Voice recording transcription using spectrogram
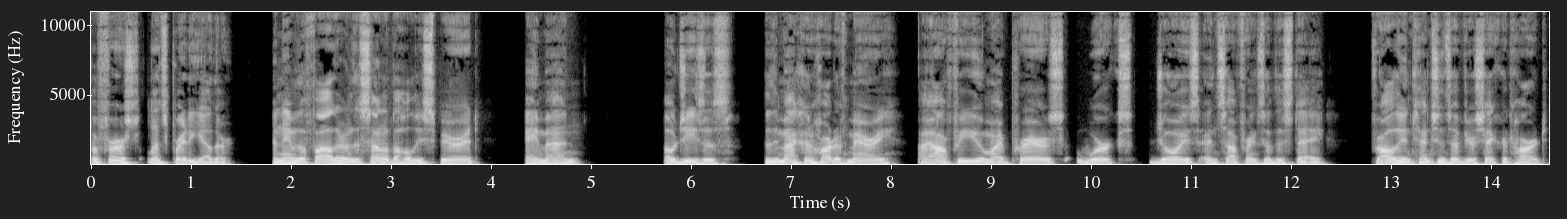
But first, let's pray together. In the name of the Father, and the Son, and the Holy Spirit, Amen. O Jesus, through the Immaculate Heart of Mary, I offer you my prayers, works, joys, and sufferings of this day, for all the intentions of your Sacred Heart,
